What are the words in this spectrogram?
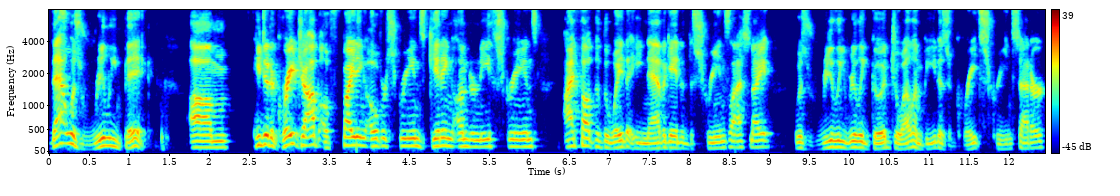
That was really big. Um, he did a great job of fighting over screens, getting underneath screens. I thought that the way that he navigated the screens last night was really, really good. Joel Embiid is a great screen setter.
